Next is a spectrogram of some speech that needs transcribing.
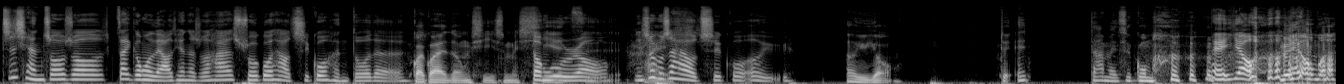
之前周周在跟我聊天的时候，他说过他有吃过很多的怪怪的东西，什么动物肉。你是不是还有吃过鳄鱼？鳄鱼有，对，哎。大家没吃过吗？没有，没有吗？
